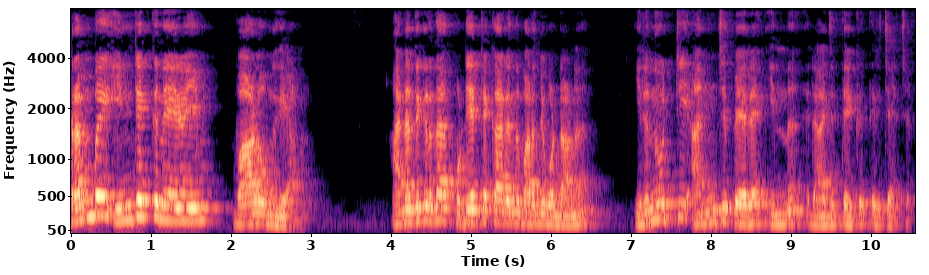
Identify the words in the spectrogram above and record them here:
ട്രംപ് ഇന്ത്യയ്ക്ക് നേരെയും വാളോങ്ങുകയാണ്. അനധികൃത കുടിയേറ്റക്കാർ എന്ന് പറഞ്ഞുകൊണ്ടാണ് ഇരുന്നൂറ്റി അഞ്ച് പേരെ ഇന്ന് രാജ്യത്തേക്ക് തിരിച്ചയച്ചത്.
